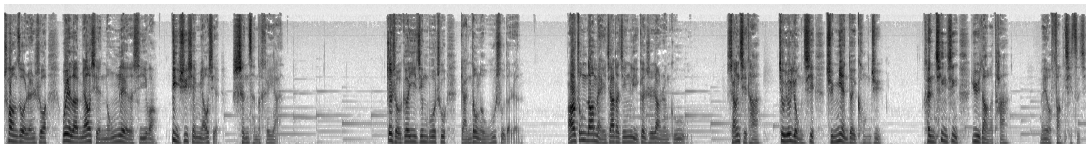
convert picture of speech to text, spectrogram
创作人说，为了描写浓烈的希望，必须先描写深层的黑暗。这首歌一经播出，感动了无数的人，而中岛美嘉的经历更是让人鼓舞。想起他。就有勇气去面对恐惧，很庆幸遇到了他，没有放弃自己。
